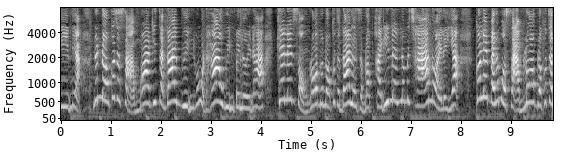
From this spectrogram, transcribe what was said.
ทีมเนี่ยน้องๆก็จะสามารถที่จะได้วินทั้งหมด 5 วินไปเลยนะคะ แค่เล่น 2 รอบน้องๆก็จะได้เลยสำหรับใครที่เล่นแล้วไม่ช้าหน่อยอะไรเงี้ยก็เล่นไปทั้งหมด 3 รอบแล้วก็จะ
